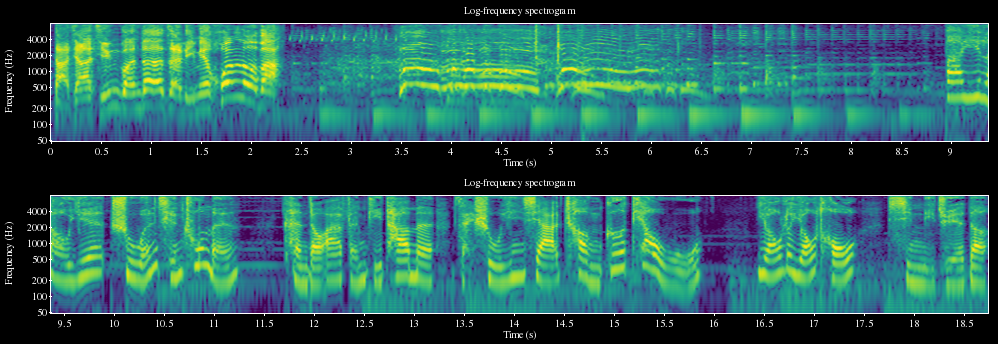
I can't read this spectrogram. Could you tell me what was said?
大家尽管的在里面欢乐吧。八一老爷数完钱出门，看到阿凡提他们在树荫下唱歌跳舞，摇了摇头，心里觉得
